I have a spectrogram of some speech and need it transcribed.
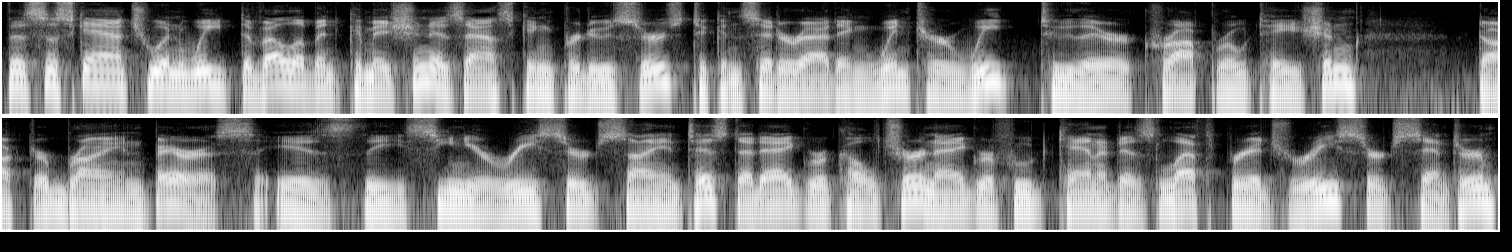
The Saskatchewan Wheat Development Commission is asking producers to consider adding winter wheat to their crop rotation. Dr. Brian Beres is the senior research scientist at Agriculture and Agri-Food Canada's Lethbridge Research Centre,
